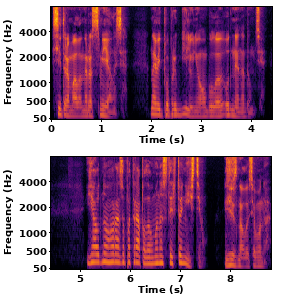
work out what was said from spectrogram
Сітра мало не розсміялася. Навіть попри біль у нього було одне на думці. Я одного разу потрапила в монастир тоністів, зізналася вона.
